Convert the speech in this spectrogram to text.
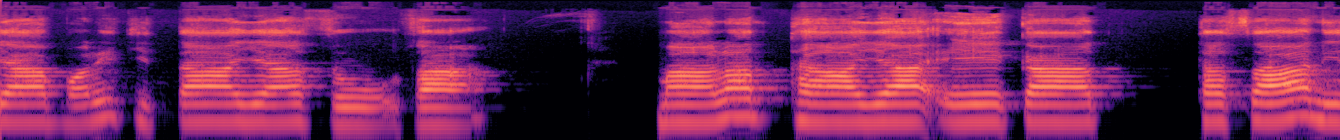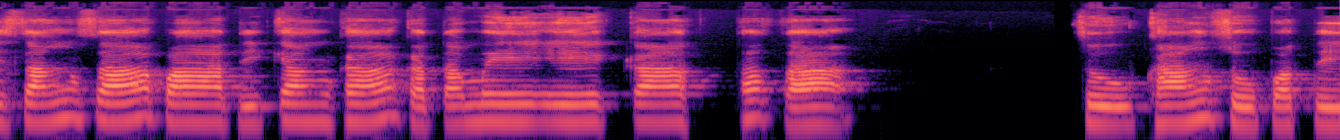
ยะปริจิตายะสุสะมารัตทายะเอกาทัสสานิสังสาปาติกังคากตเมเอกาทัสสะสุขังสุปฏิ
